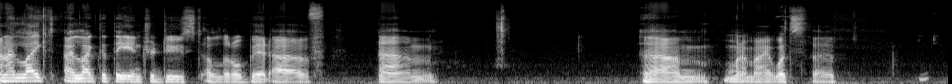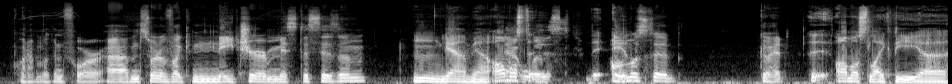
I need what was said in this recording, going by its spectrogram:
and I liked I liked that they introduced a little bit of, um, um, what am I? What's the what I'm looking for? Um, sort of like nature mysticism. Mm, yeah, yeah. Almost, was it- almost a. Go ahead. almost like the. Uh,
